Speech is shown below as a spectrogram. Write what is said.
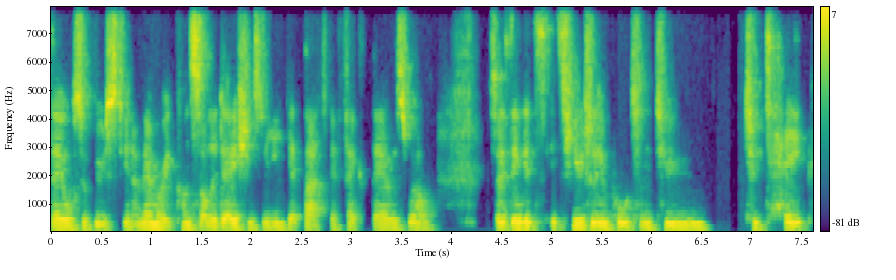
They also boost, you know, memory consolidation, so you get that effect there as well. So I think it's it's hugely important to to take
